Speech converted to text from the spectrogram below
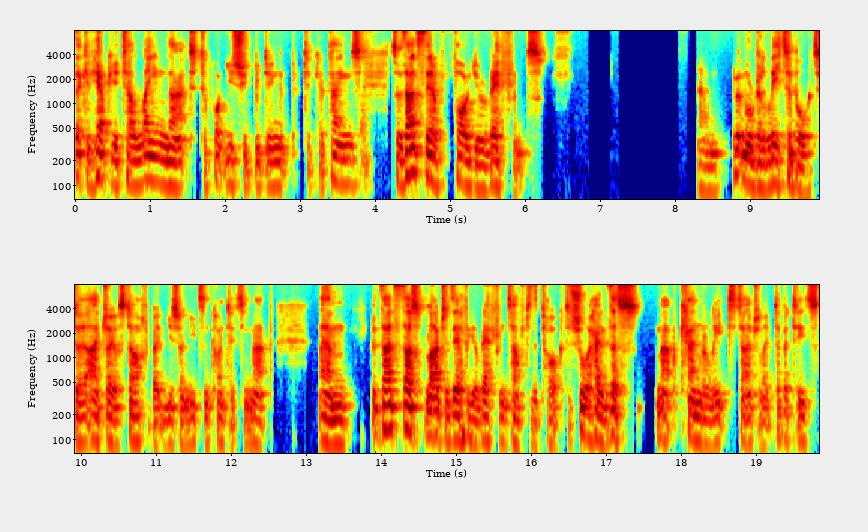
that can help you to align that to what you should be doing at particular times. So that's there for your reference um, a bit more relatable to agile stuff about user needs and context and map. Um, but that's, that's largely there for your reference after the talk to show how this map can relate to agile activities.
